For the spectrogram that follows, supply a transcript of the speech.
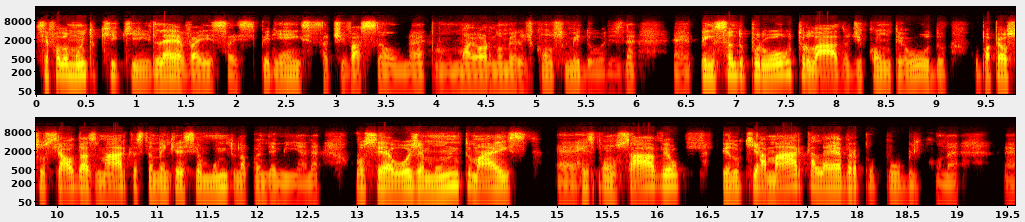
Você falou muito que, que leva essa experiência, essa ativação, né, para um maior número de consumidores, né? É, pensando por outro lado de conteúdo, o papel social das marcas também cresceu muito na pandemia, né? Você é, hoje é muito mais é, responsável pelo que a marca leva para o público, né? É,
